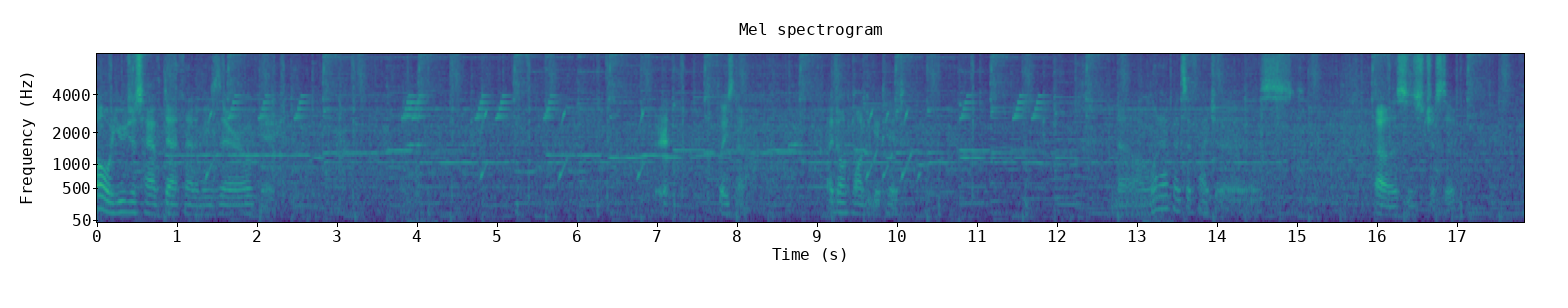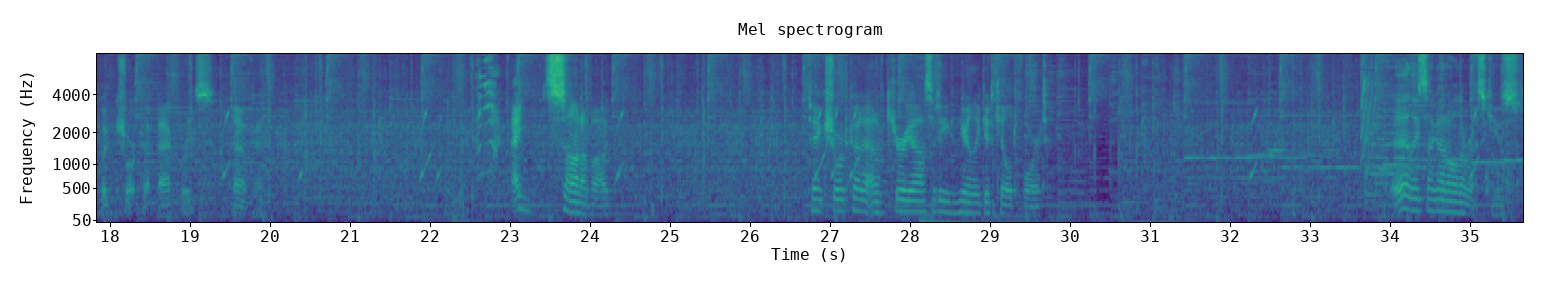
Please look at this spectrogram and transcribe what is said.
Oh, you just have death enemies there, okay. Please no. I don't want to get hit. No, what happens if I just... Oh, this is just a quick shortcut backwards. Okay. I... son of a... Take shortcut out of curiosity, nearly get killed for it. At least I got all the rescues.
